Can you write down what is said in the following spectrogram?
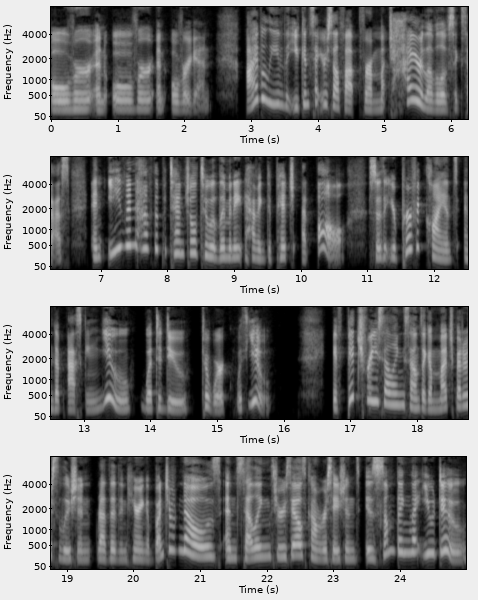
over and over and over again. I believe that you can set yourself up for a much higher level of success and even have the potential to eliminate having to pitch at all so that your perfect clients end up asking you what to do to work with you. If pitch free selling sounds like a much better solution rather than hearing a bunch of no's and selling through sales conversations is something that you do,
